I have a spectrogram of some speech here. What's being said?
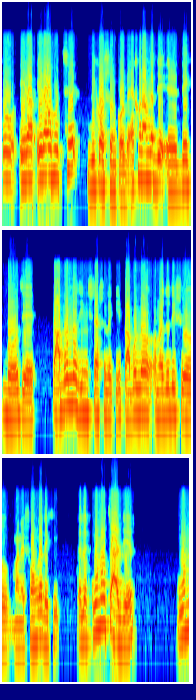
তো এরা, এরাও হচ্ছে বিকর্ষণ করবে। এখন আমরা দেখব যে প্রাবল্য জিনিসটা আসলে কি? প্রাবল্য আমরা যদি মানে সংজ্ঞা দেখি, তাহলে কোন চার্জের কোন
